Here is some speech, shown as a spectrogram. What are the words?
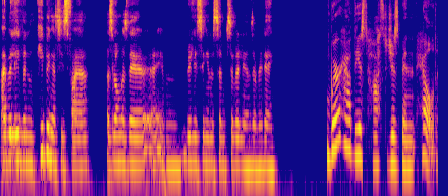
I believe in keeping a ceasefire as long as they're uh, releasing innocent civilians every day. Where have these hostages been held?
